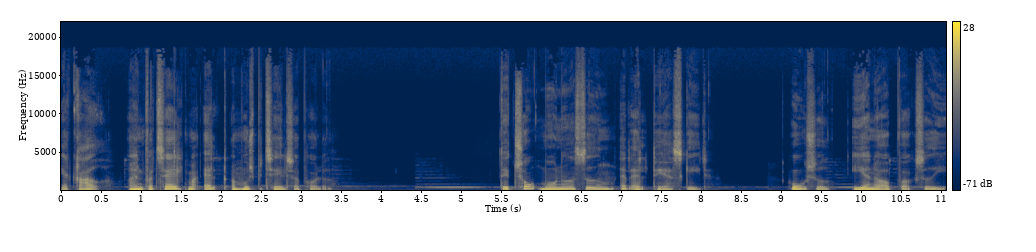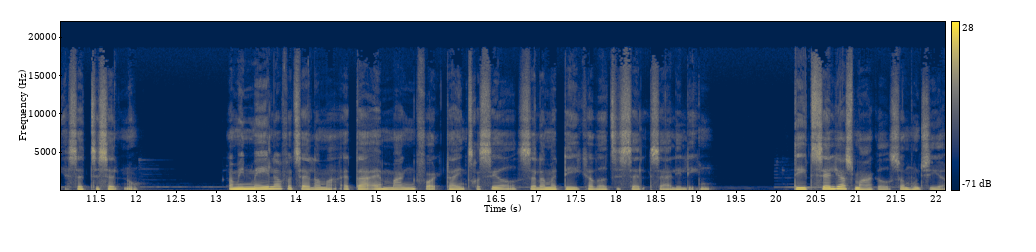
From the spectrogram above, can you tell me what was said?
Jeg græd, og han fortalte mig alt om hospitalsopholdet. Det er to måneder siden, at alt det her sket. Huset, Ian er opvokset i, er sat til salg nu. Og min mailer fortæller mig, at der er mange folk, der er interesseret, selvom at det ikke har været til salg særlig længe. Det er et sælgersmarked, som hun siger.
